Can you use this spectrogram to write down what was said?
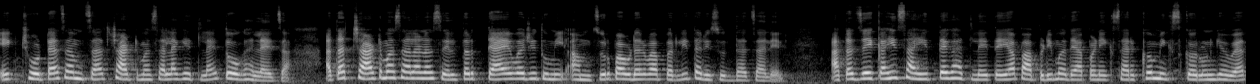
एक छोटा चमचा चाट मसाला घेतला आहे तो घालायचा. आता चाट मसाला नसेल तर त्याऐवजी तुम्ही आमचूर पावडर वापरली तरीसुद्धा चालेल. आता जे काही साहित्य घातले ते या पापडीमध्ये आपण एकसारखं मिक्स करून घेऊयात.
